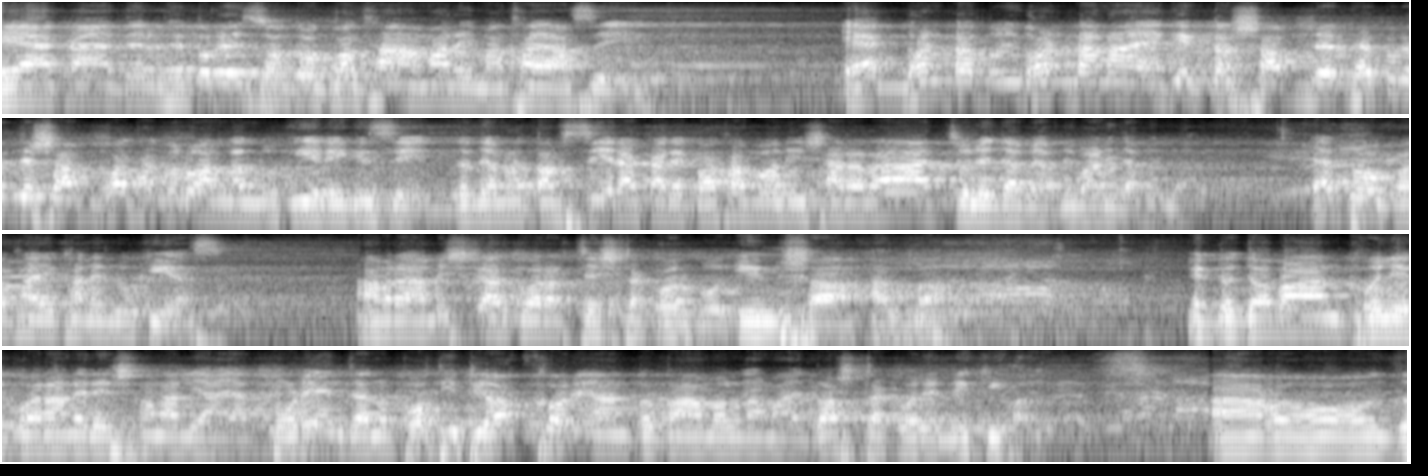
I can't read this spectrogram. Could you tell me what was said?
এই এক আয়াতের ভেতরে যত কথা আমার এই মাথায় আছে এক ঘন্টা দুই ঘন্টা না এক একটা শব্দের ভেতরে যে সব কথাগুলো আল্লাহ লুকিয়ে রেখেছেন যদি আমরা তাফসীর আকারে কথা বলি সারা রাত চলে যাবে আপনি বাড়ি যাবেন না এত কথা এখানে লুকিয়ে আছে আমরা আবিষ্কার করার চেষ্টা করব ইনশা আল্লাহ একটু জবান খুলে কোরআনের এই সোনালী আয়াত পড়েন যেন প্রতিটি অক্ষরে অন্তত আমল নামায় দশটা করে নেকি হয় أعوذ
